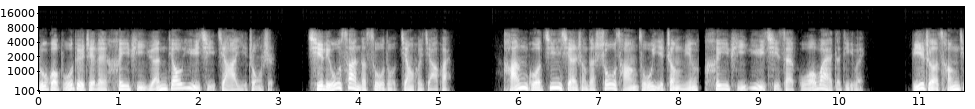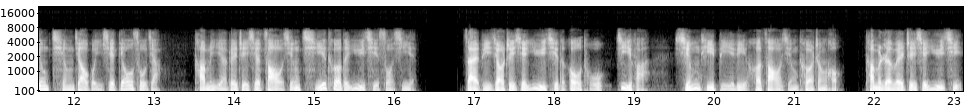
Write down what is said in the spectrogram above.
如果不对这类黑皮圆雕玉器加以重视，其流散的速度将会加快。韩国金先生的收藏足以证明黑皮玉器在国外的地位。笔者曾经请教过一些雕塑家。他们也被这些造型奇特的玉器所吸引，在比较这些玉器的构图、技法、形体比例和造型特征后，他们认为这些玉器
